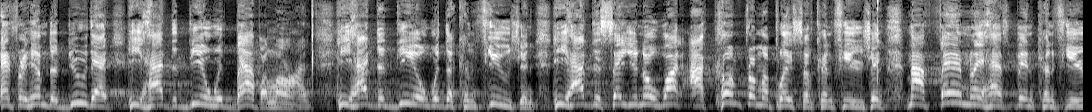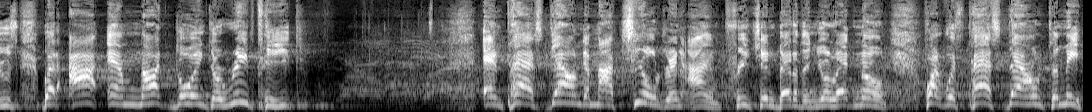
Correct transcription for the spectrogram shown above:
And for him to do that, he had to deal with Babylon. He had to deal with the confusion. He had to say, you know what? I come from a place of confusion. My family has been confused, but I am not going to repeat and passed down to my children, I am preaching better than you're letting on. What was passed down to me,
